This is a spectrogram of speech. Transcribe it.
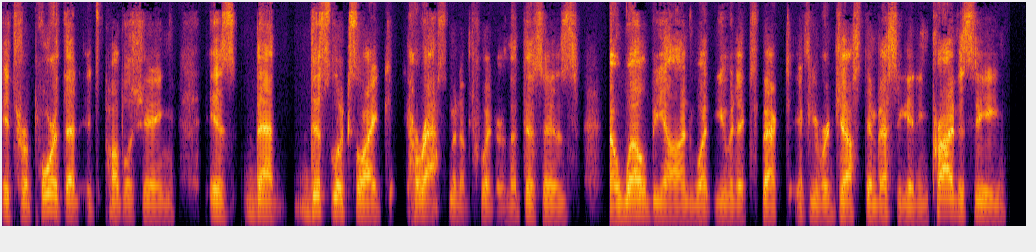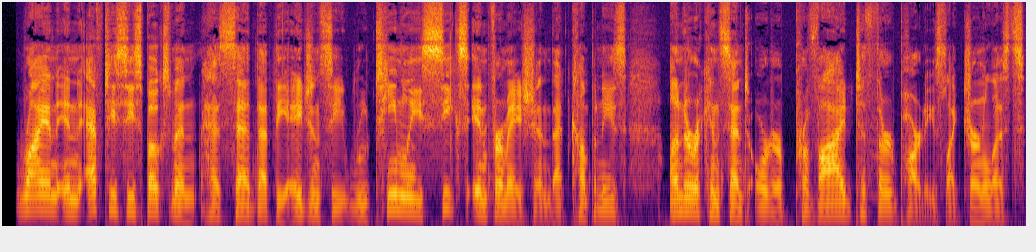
its report that it's publishing is that this looks like harassment of Twitter, that this is uh, well beyond what you would expect if you were just investigating privacy. Ryan, an FTC spokesman has said that the agency routinely seeks information that companies under a consent order provide to third parties like journalists,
